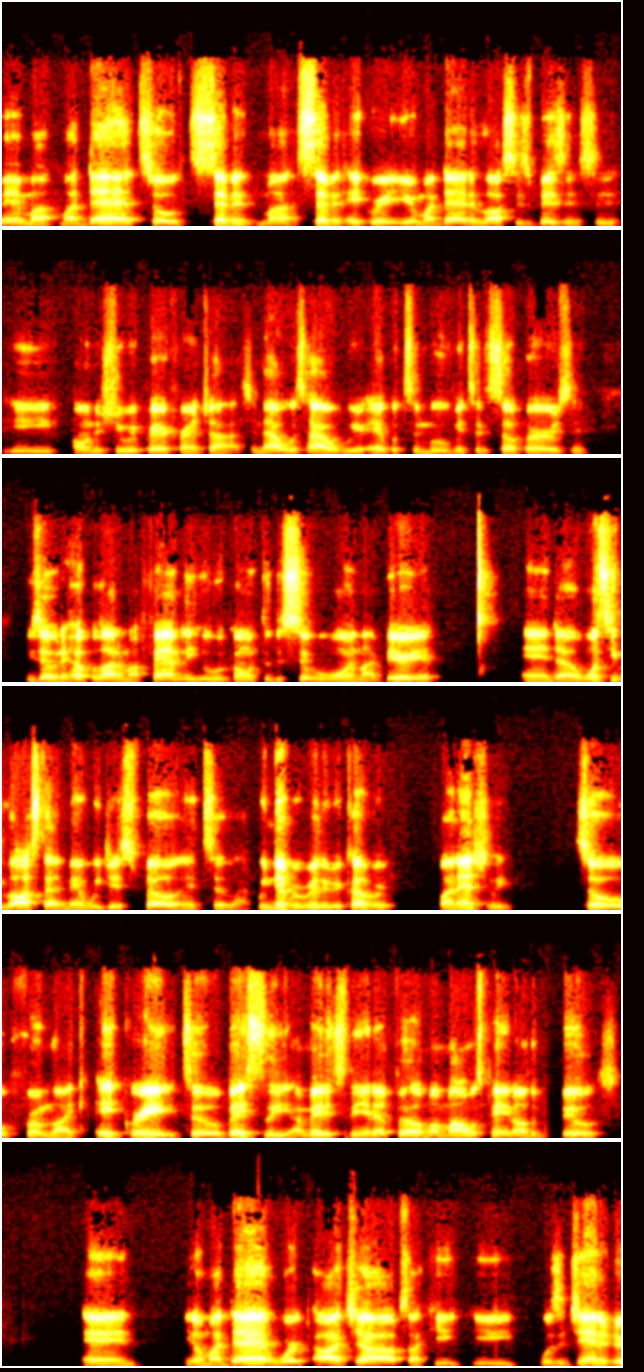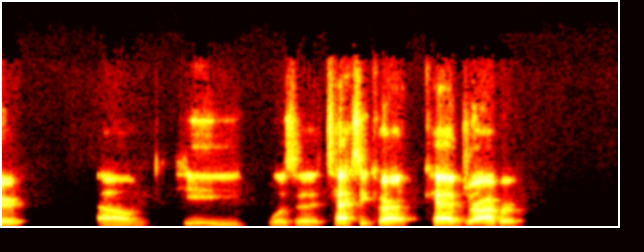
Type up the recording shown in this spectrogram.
man, my, my dad, so seven, my seventh, eighth grade year, my dad had lost his business. He owned a shoe repair franchise. And that was how we were able to move into the suburbs. And he was able to help a lot of my family who were going through the civil war in Liberia. And uh, once he lost that, man, we just fell into like, we never really recovered financially. So from like eighth grade till basically I made it to the NFL, my mom was paying all the bills. And, you know, my dad worked odd jobs. Like he, he was a janitor. Um, he was a taxi cab driver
